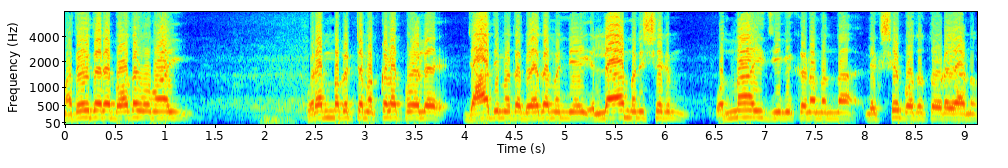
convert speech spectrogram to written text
മതേതര ബോധവുമായി ഒരമ്മ പെറ്റ മക്കളെപ്പോലെ ജാതിമത ഭേദമന്യേ എല്ലാ മനുഷ്യരും ഒന്നായി ജീവിക്കണമെന്ന ലക്ഷ്യബോധത്തോടെയാണ്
